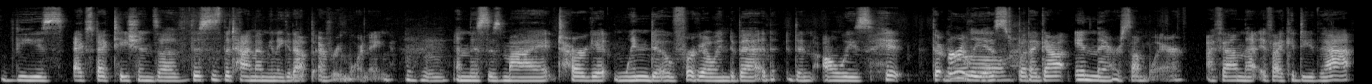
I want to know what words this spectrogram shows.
these expectations of this is the time I'm going to get up every morning. And this is my target window for going to bed. It didn't always hit the earliest, but I got in there somewhere. I found that if I could do that,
